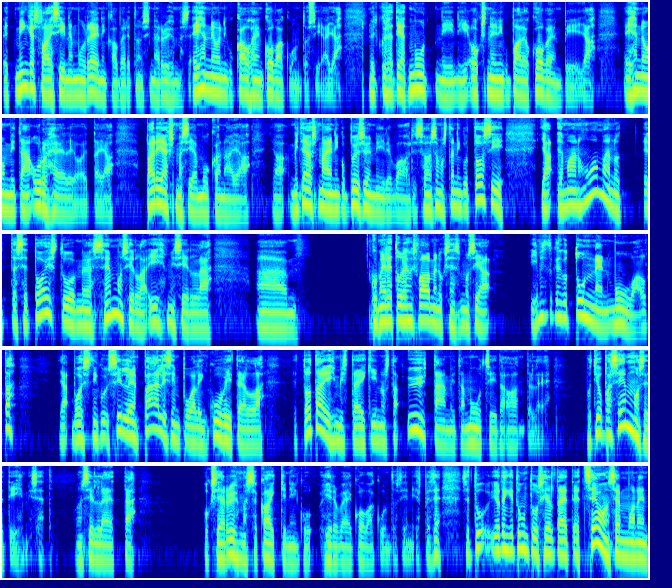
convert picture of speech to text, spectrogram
että minkälaisia ne mun reenikaverit on siinä ryhmässä. Eihän ne ole niinku kauhean kovakuntoisia ja nyt kun sä tiedät muut, niin, niin onko ne niinku paljon kovempia ja eihän ne ole mitään urheilijoita ja pärjääkö mä siellä mukana ja, ja mitä jos mä en niin kuin pysy niiden vauhdissa. Se on semmoista niin kuin tosi, ja, ja mä oon huomannut, että se toistuu myös semmoisilla ihmisillä, ähm, kun meille tulee esimerkiksi valmennukseen semmoisia ihmisiä, jotka niin tunnen muualta, ja voisi niin silleen päällisin puolin kuvitella, että tota ihmistä ei kiinnosta yhtään, mitä muut siitä ajattelee. Mutta jopa semmoiset ihmiset on silleen, että – onko siellä ryhmässä kaikki niin kuin hirveän kovakuntoisia. Niin se, se tu, jotenkin tuntuu siltä, että, että se on semmoinen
